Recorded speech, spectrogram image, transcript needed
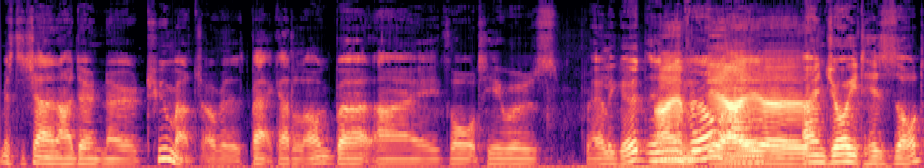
Mr. Shannon, I don't know too much of his back catalogue, but I thought he was fairly good in I'm- the film. yeah, I, uh, I enjoyed his Zod.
